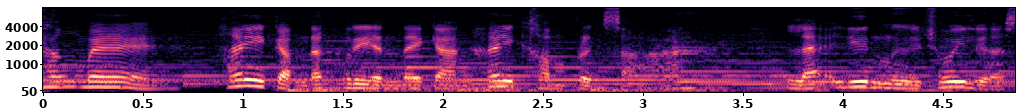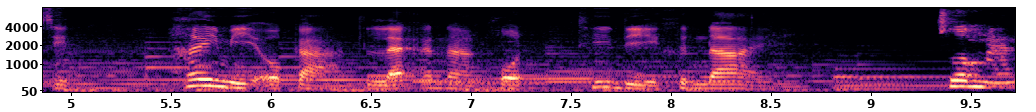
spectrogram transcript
ทั้งแม่ให้กับนักเรียนในการให้คำปรึกษา และยื่นมือช่วยเหลือสิทธิ์ ให้มีโอกาสและอนาคตที่ดีขึ้นได้ ช่วงนั้น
